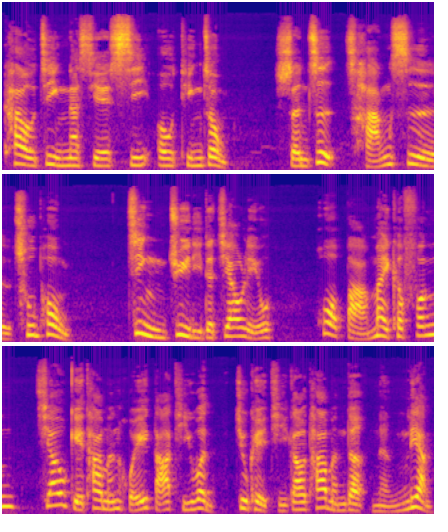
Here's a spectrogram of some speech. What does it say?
靠近那些 C.O 听众，甚至尝试触碰、近距离的交流，或把麦克风交给他们回答提问，就可以提高他们的能量。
